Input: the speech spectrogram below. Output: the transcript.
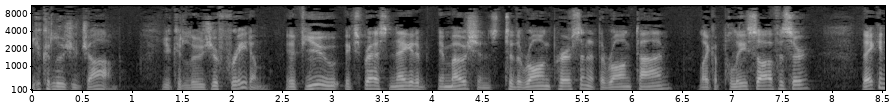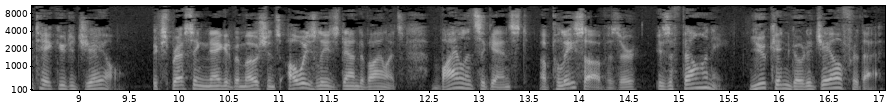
You could lose your job. You could lose your freedom. If you express negative emotions to the wrong person at the wrong time, like a police officer, they can take you to jail. Expressing negative emotions always leads down to violence. Violence against a police officer is a felony. You can go to jail for that.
